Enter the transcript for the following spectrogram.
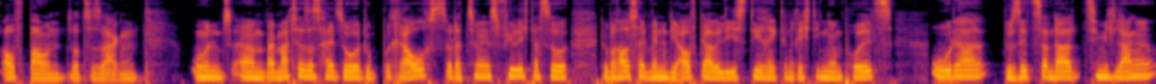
aufbauen, sozusagen. Und ähm, bei Mathe ist es halt so, du brauchst, oder zumindest fühle ich das so, du brauchst halt, wenn du die Aufgabe liest, direkt den richtigen Impuls. Oder du sitzt dann da ziemlich lange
